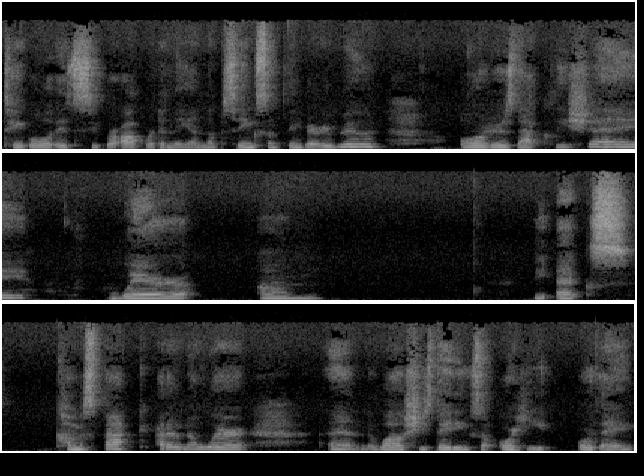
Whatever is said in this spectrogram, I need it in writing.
table it's super awkward and they end up saying something very rude or there's that cliche where um, the ex comes back out of nowhere and while she's dating some or he or they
